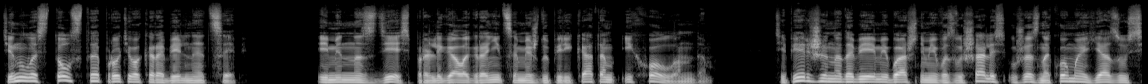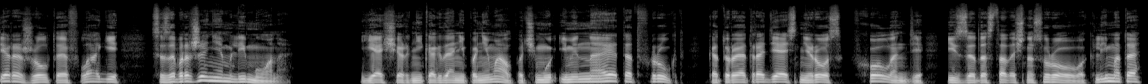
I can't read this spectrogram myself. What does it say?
тянулась толстая противокорабельная цепь. Именно здесь пролегала граница между Перекатом и Холландом. Теперь же над обеими башнями возвышались уже знакомые Язу серо-желтые флаги с изображением лимона. Ящер никогда не понимал, почему именно этот фрукт, который отродясь не рос в Холланде из-за достаточно сурового климата,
